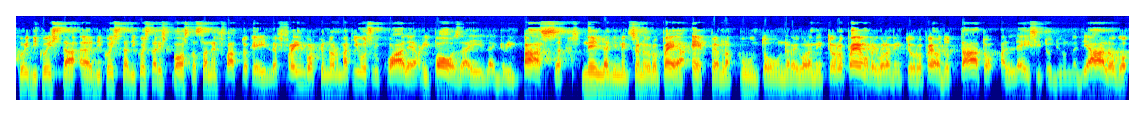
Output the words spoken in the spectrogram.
que- di, questa, eh, di, questa, di questa risposta sta nel fatto che il framework normativo sul quale riposa il Green Pass nella dimensione europea è per l'appunto un regolamento europeo, un regolamento europeo adottato all'esito di un dialogo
